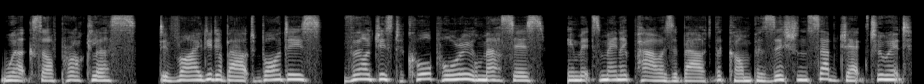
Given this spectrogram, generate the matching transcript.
Works of Proclus, divided about bodies, verges to corporeal masses, emits many powers about the composition subject to it,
